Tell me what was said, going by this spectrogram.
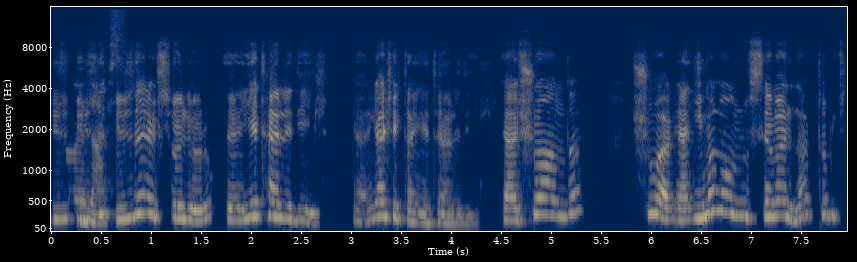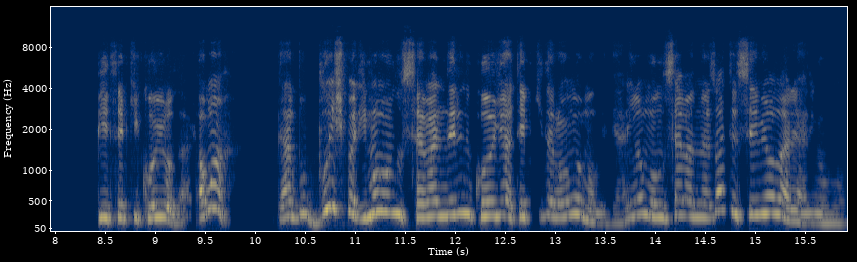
Yüz, yüz, yüzlerek söylüyorum e, yeterli değil. Yani gerçekten yeterli değil. Yani şu anda şu var yani İmamoğlu'nu sevenler tabii ki bir tepki koyuyorlar ama yani bu, bu iş böyle İmamoğlu sevenlerin koyacağı tepkiden olmamalıydı. Yani İmamoğlu sevenler zaten seviyorlar yani İmamoğlu.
